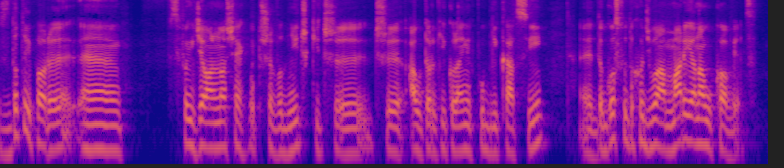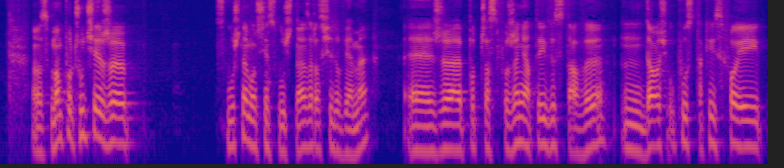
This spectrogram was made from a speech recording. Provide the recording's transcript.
Do tej pory e, w swoich działalnościach jako przewodniczki czy, czy autorki kolejnych publikacji e, do głosu dochodziła Maria Naukowiec. Natomiast mam poczucie, że słuszne bądź niesłuszne, zaraz się dowiemy, e, że podczas tworzenia tej wystawy dałaś upust takiej swojej,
